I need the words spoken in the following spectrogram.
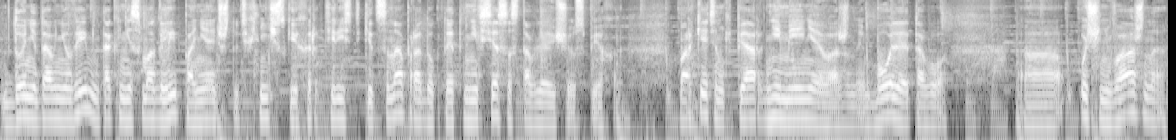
до недавнего времени так и не смогли понять, что технические характеристики цена продукта – это не все составляющие успеха. Маркетинг, пиар не менее важны. Более того, а, очень важно,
